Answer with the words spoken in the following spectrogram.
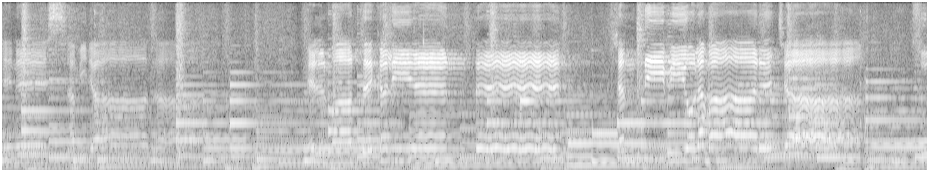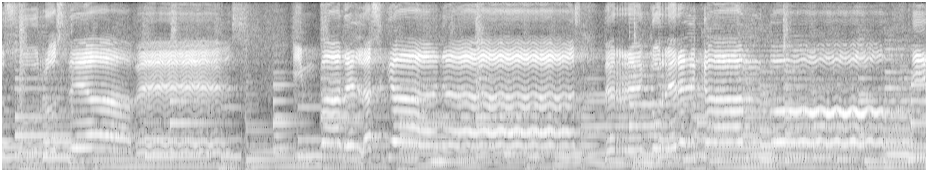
en esa mirada, el mate caliente, ya entibio la marcha susurros de aves recorrer el campo y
